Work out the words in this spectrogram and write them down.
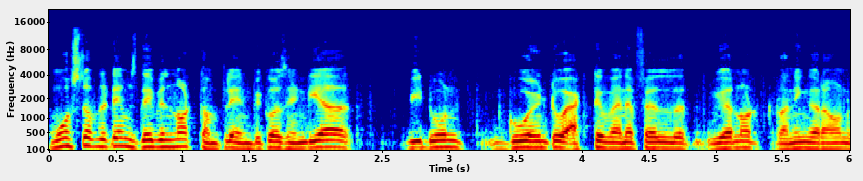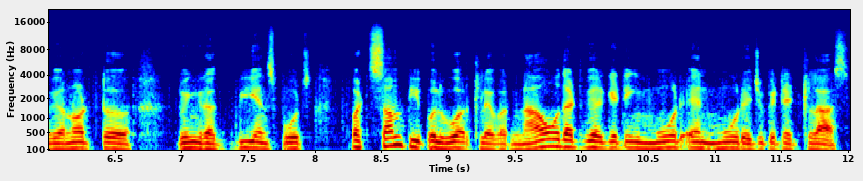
most of the times they will not complain because India we don't go into active NFL. We are not running around. We are not uh, doing rugby and sports. But some people who are clever now that we are getting more and more educated class,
